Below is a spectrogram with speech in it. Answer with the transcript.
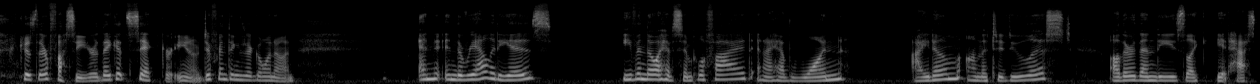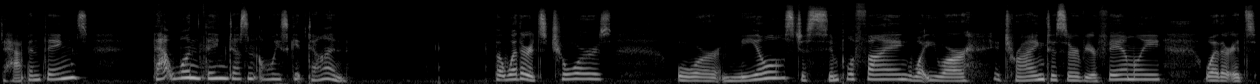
because they're fussy or they get sick or, you know, different things are going on. And, and the reality is, even though I have simplified and I have one item on the to do list, other than these, like, it has to happen things, that one thing doesn't always get done. But whether it's chores or meals, just simplifying what you are trying to serve your family, whether it's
